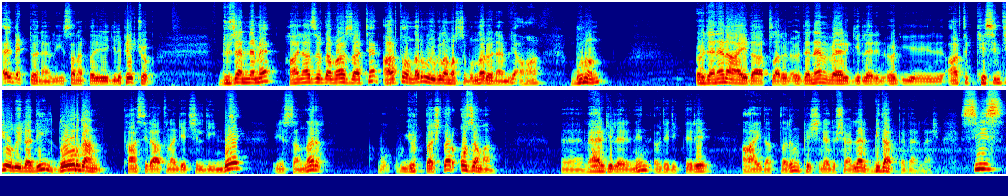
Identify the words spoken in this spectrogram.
elbette önemli. İnsan hakları ile ilgili pek çok düzenleme halihazırda var zaten. Artı onların uygulaması bunlar önemli ama bunun ödenen aidatların, ödenen vergilerin e, artık kesinti yoluyla değil doğrudan tahsilatına geçildiğinde insanlar, yurttaşlar o zaman e, vergilerinin ödedikleri aidatların peşine düşerler. Bir dakika derler. Siz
